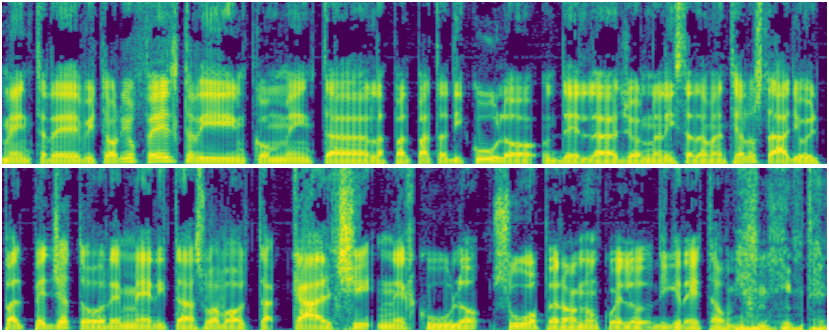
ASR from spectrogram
mentre Vittorio Feltri commenta la palpata di culo del giornalista davanti allo stadio, il palpeggiatore merita a sua volta calci nel culo, suo però, non quello di Greta ovviamente,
